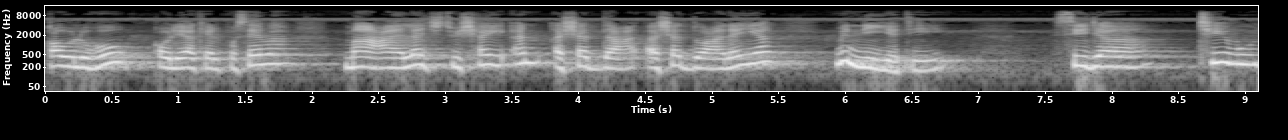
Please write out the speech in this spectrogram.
qawluhu qawli yake aliposema ma alajtu shay'an ashadda ashaddu alayya min niyyati. Sija tibu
